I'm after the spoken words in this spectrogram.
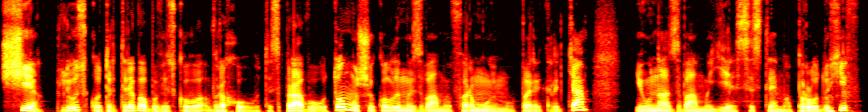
Ще плюс, котрий треба обов'язково враховувати. Справа у тому, що коли ми з вами формуємо перекриття, і у нас з вами є система продухів,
